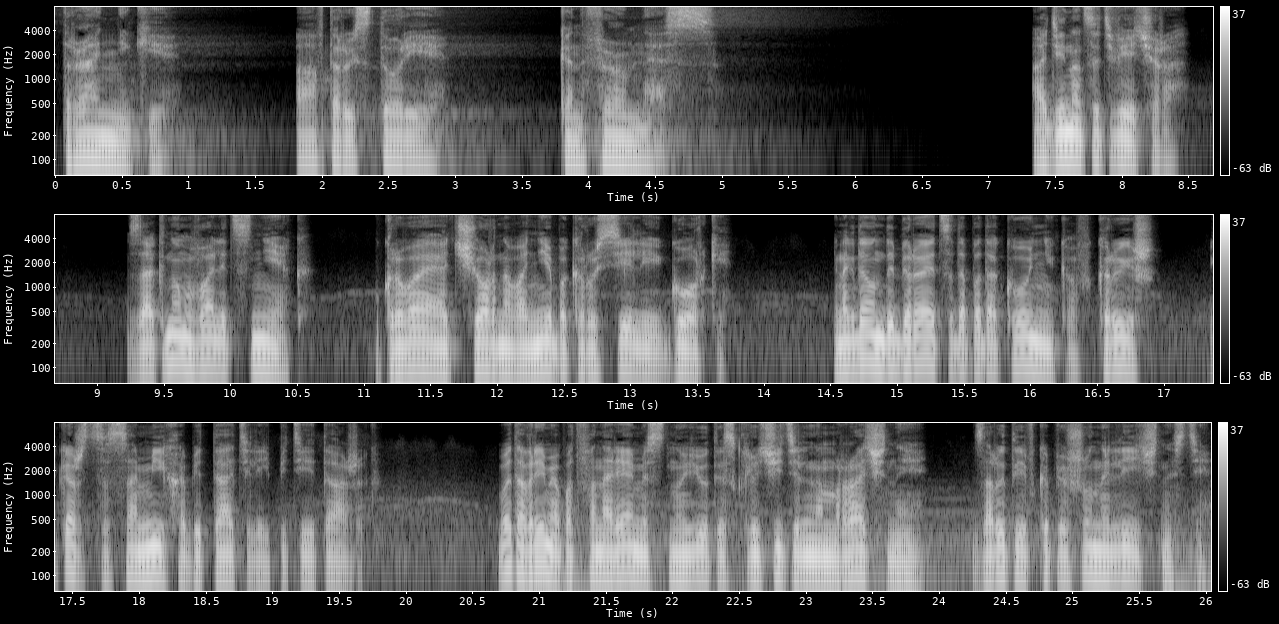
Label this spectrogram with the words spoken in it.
Странники. Автор истории. Confirmness. Одиннадцать вечера. За окном валит снег, укрывая от черного неба карусели и горки. Иногда он добирается до подоконников, крыш и, кажется, самих обитателей пятиэтажек. В это время под фонарями снуют исключительно мрачные, зарытые в капюшоны личности,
